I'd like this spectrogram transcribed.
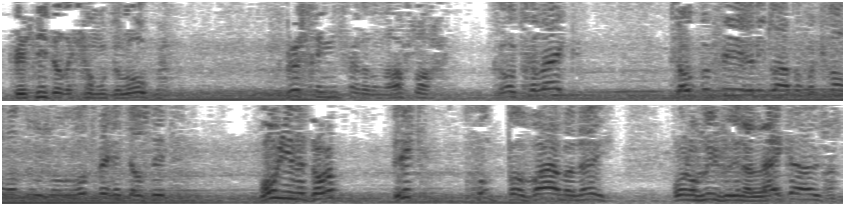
Ik wist niet dat ik zou moeten lopen. De bus ging niet verder dan de afslag. Groot gelijk. Ik zou ook mijn veren niet laten verknallen door zo'n rotweggetje als dit. Woon je in het dorp? Ik? God bewaar me, nee. Ik woon nog liever in een lijkenhuis.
